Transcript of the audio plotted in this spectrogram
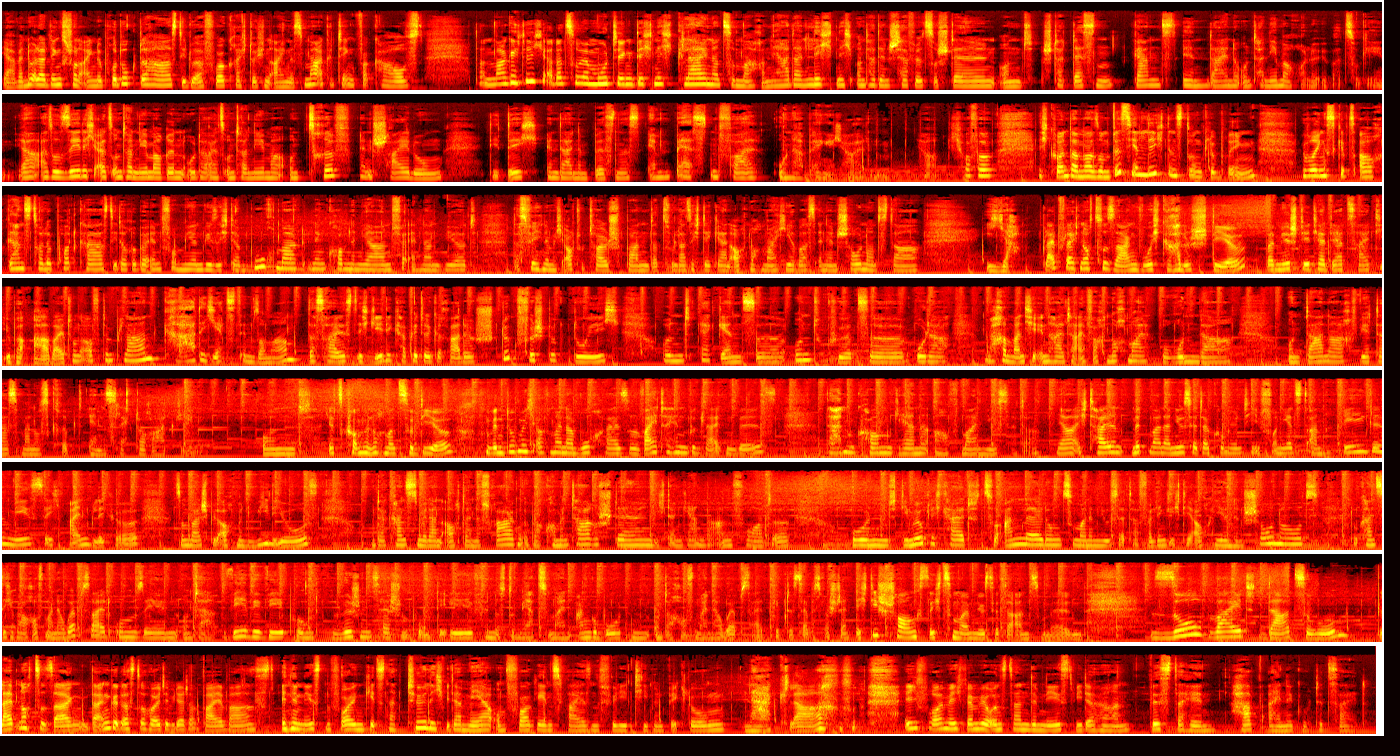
Ja, wenn du allerdings schon eigene Produkte hast, die du erfolgreich durch ein eigenes Marketing verkaufst, dann mag ich dich ja dazu ermutigen, dich nicht kleiner zu machen, ja, dein Licht nicht unter den Scheffel zu stellen und stattdessen ganz in deine Unternehmerrolle überzugehen. Ja, also seh dich als Unternehmerin oder als Unternehmer und triff Entscheidungen, die dich in deinem Business im besten Fall unabhängig halten. Ja, ich hoffe, ich konnte mal so ein bisschen Licht ins Dunkle bringen. Übrigens gibt's auch ganz tolle Podcasts, die darüber informieren, wie sich der Buchmarkt in den kommenden Jahren verändern wird. Das finde ich nämlich auch total spannend. Dazu lasse ich dir gerne auch noch mal hier was in den Show Notes da. Ja, bleibt vielleicht noch zu sagen, wo ich gerade stehe. Bei mir steht ja derzeit die Überarbeitung auf dem Plan, gerade jetzt im Sommer. Das heißt, ich gehe die Kapitel gerade Stück für Stück durch und ergänze und kürze oder mache manche Inhalte einfach nochmal runder und danach wird das Manuskript ins Lektorat gehen. Und jetzt kommen wir nochmal zu dir. Wenn du mich auf meiner Buchreise weiterhin begleiten willst, dann komm gerne auf mein Newsletter. Ja, ich teile mit meiner Newsletter-Community von jetzt an regelmäßig Einblicke, zum Beispiel auch mit Videos. Und da kannst du mir dann auch deine Fragen über Kommentare stellen, die ich dann gern beantworte. Und die Möglichkeit zur Anmeldung zu meinem Newsletter verlinke ich dir auch hier in den Show Notes. Du kannst dich aber auch auf meiner Website umsehen. Unter www.visionsession.de findest du mehr zu meinen Angeboten und auch auf meiner Website gibt es selbstverständlich die Chance, sich zu meinem Newsletter anzumelden. Soweit dazu. Bleibt noch zu sagen, danke, dass du heute wieder dabei warst. In den nächsten Folgen geht es natürlich wieder mehr um Vorgehensweisen für die Teamentwicklung. Na klar. Ich freue mich, wenn wir uns dann demnächst wieder hören. Bis dahin, hab eine gute Zeit.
